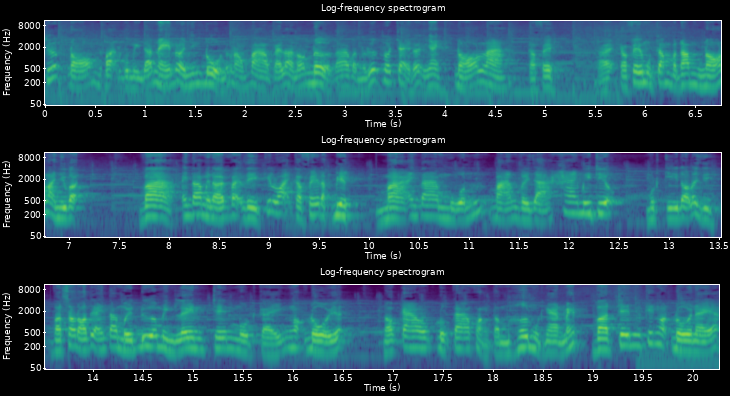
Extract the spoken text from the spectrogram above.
trước đó bạn của mình đã nén rồi nhưng đổ nước nóng vào cái là nó nở ra và nước nó chảy rất là nhanh. Đó là cà phê. Đấy, cà phê 100% nó là như vậy. Và anh ta mới nói vậy thì cái loại cà phê đặc biệt mà anh ta muốn bán với giá 20 triệu một ký đó là gì? Và sau đó thì anh ta mới đưa mình lên trên một cái ngọn đồi ấy nó cao độ cao khoảng tầm hơn 1.000 mét. Và trên cái ngọn đồi này á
